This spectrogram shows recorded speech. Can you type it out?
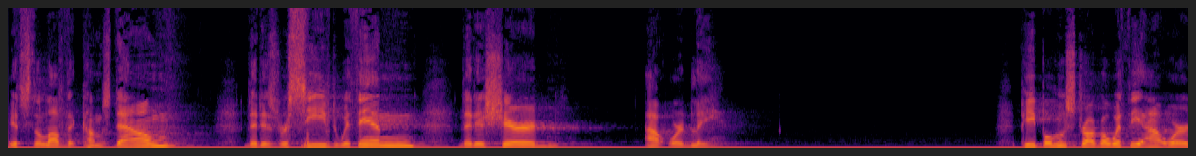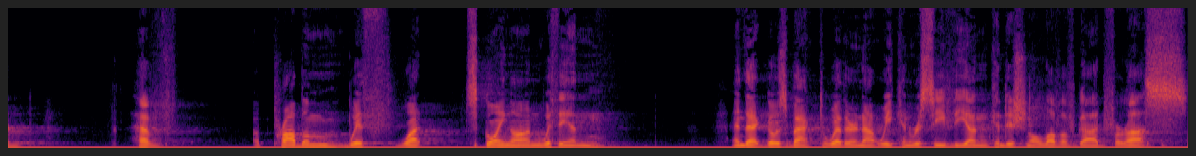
it's the love that comes down, that is received within, that is shared outwardly. People who struggle with the outward have a problem with what's going on within. And that goes back to whether or not we can receive the unconditional love of God for us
